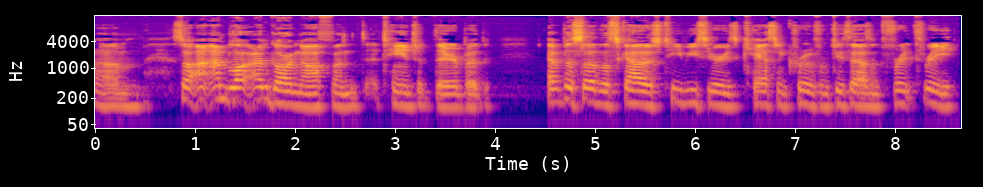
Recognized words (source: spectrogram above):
Um, so I, am I'm, I'm going off on a tangent there, but episode of the Scottish TV series Cast and Crew from 2003,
